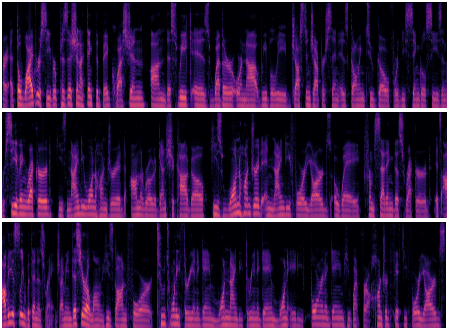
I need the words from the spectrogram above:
right, at the wide receiver position, I think the big question on this week is whether or not we believe Justin Jefferson is going to go for the single season receiving record. He's 9,100 on the road against Chicago. He's 194 yards away from setting this record. It's obviously within his range. I mean, this year alone, he's gone for 223 in a game, 193 in a game, 184 in a game. He went for 154 yards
